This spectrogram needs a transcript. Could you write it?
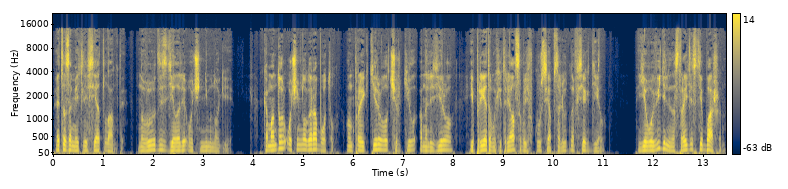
Это заметили все атланты, но выводы сделали очень немногие. Командор очень много работал. Он проектировал, чертил, анализировал и при этом ухитрялся быть в курсе абсолютно всех дел. Его видели на строительстве башен,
